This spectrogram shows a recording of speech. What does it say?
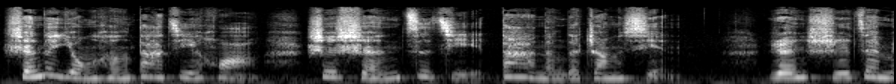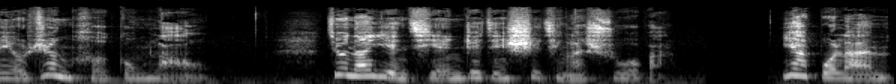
神的永恒大计划是神自己大能的彰显，人实在没有任何功劳。就拿眼前这件事情来说吧，亚伯兰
